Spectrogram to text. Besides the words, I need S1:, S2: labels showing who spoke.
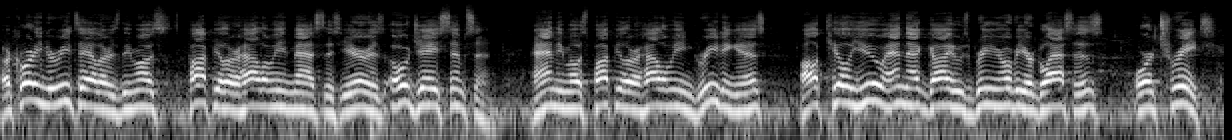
S1: According to retailers, the most popular Halloween mask this year is O.J. Simpson. And the most popular Halloween greeting is, I'll kill you and that guy who's bringing over your glasses, or treat.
